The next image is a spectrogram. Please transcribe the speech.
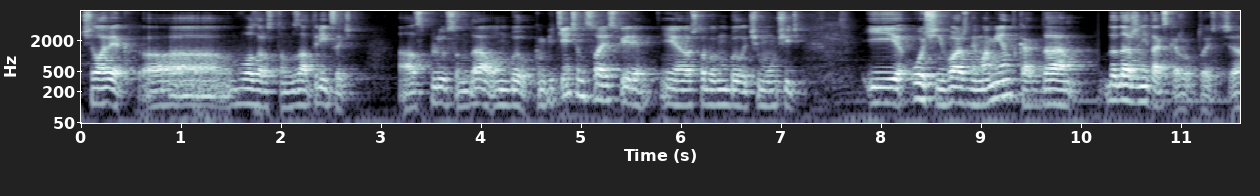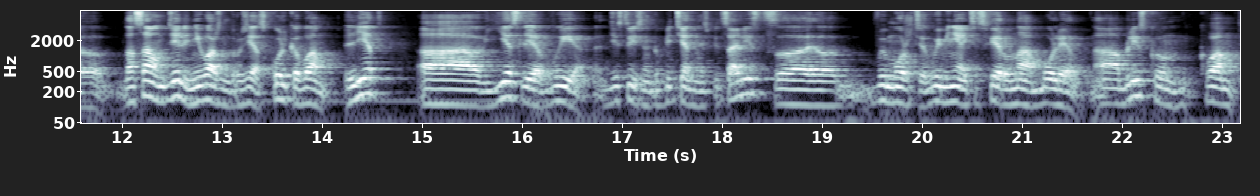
человек а, возрастом за 30 а, с плюсом, да, он был компетентен в своей сфере, и а, чтобы ему было чему учить. И очень важный момент, когда, да даже не так скажу, то есть э, на самом деле неважно, друзья, сколько вам лет, э, если вы действительно компетентный специалист, э, вы можете, вы меняете сферу на более э, близкую к вам,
